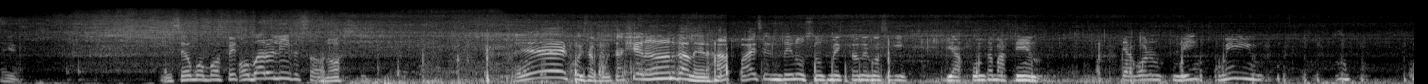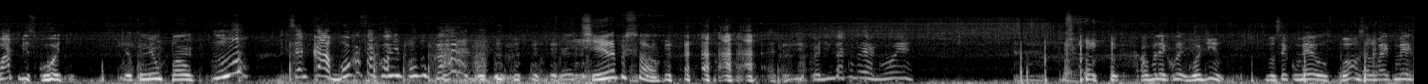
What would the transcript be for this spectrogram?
Aí, ó. Esse é o bobó feito... Olha o barulhinho, pessoal. Nossa. É, coisa boa. Tá cheirando, galera. Rapaz, vocês não têm noção como é que tá o negócio aqui. E a fome tá batendo. Até agora eu não comi. Comi quatro biscoitos. Eu comi um pão. Um? Você acabou com a sacola de pão do cara. Mentira, pessoal. Gordinho tá com vergonha. Eu falei Gordinho, se você comer os pão, você não vai comer,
